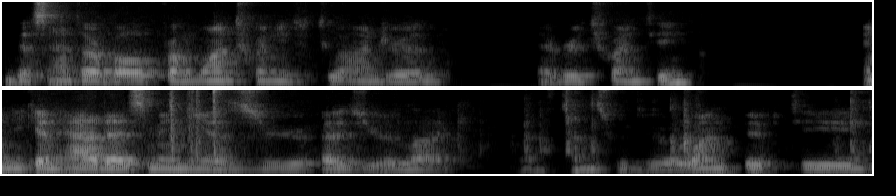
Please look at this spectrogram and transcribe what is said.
this interval from 120 to 200 every 20. And you can add as many as you as you like. Since we do a 150,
